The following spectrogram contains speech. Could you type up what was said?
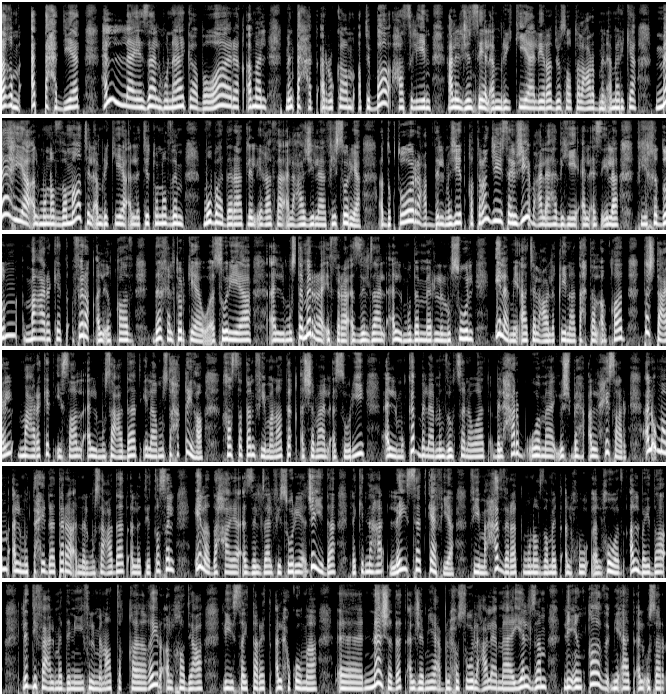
رغم التحديات هل لا يزال هناك بوارق أمل من تحت الركام أطباء حاصلين على الجنسية الأمريكية لراديو صوت العرب من أمريكا؟ ما هي المنظمات الأمريكية التي تنظم مبادرات للإغاثة العاجلة في سوريا؟ الدكتور عبد المجيد قطرنجي سيجيب على هذه الأسئلة في خضم معركة فرق الإنقاذ داخل تركيا وسوريا المستمرة إثر الزلزال المدمر للوصول إلى مئات العالقين تحت الأنقاض تشتعل تشتعل معركة إيصال المساعدات إلى مستحقيها خاصة في مناطق الشمال السوري المكبلة منذ سنوات بالحرب وما يشبه الحصار. الأمم المتحدة ترى أن المساعدات التي تصل إلى ضحايا الزلزال في سوريا جيدة لكنها ليست كافية. فيما حذرت منظمة الخوذ البيضاء للدفاع المدني في المناطق غير الخاضعة لسيطرة الحكومة آه، ناشدت الجميع بالحصول على ما يلزم لإنقاذ مئات الأسر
